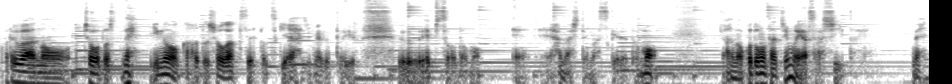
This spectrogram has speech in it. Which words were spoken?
これはあのちょうどね犬を飼うと小学生と付き合い始めるというエピソードも、えー、話してますけれどもあの子供たちも優しいという。ね。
